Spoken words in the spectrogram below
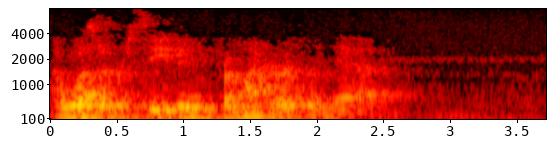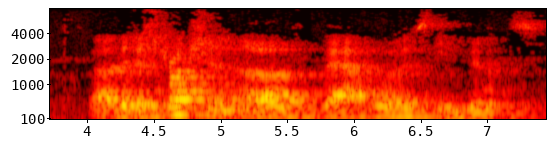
I wasn't receiving from my earthly dad. Uh, the destruction of that was immense.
